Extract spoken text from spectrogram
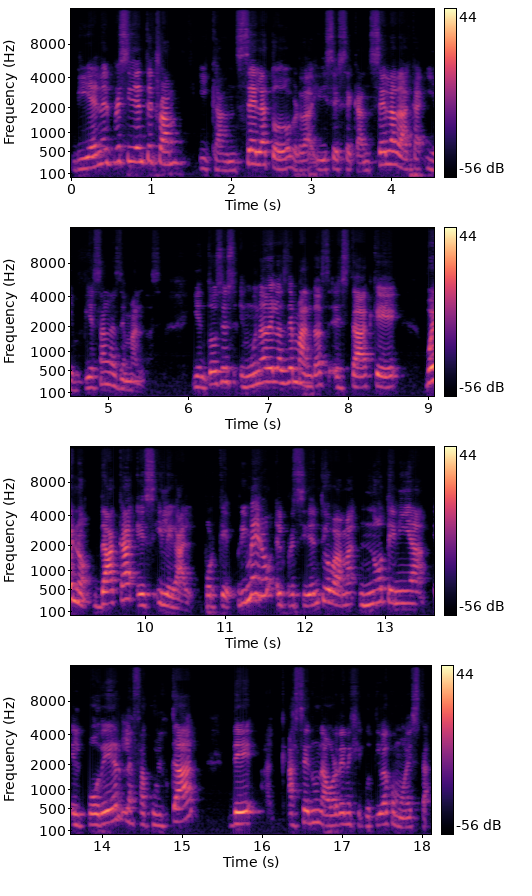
viene el presidente Trump y cancela todo, ¿verdad? Y dice, se cancela DACA y empiezan las demandas. Y entonces, en una de las demandas está que, bueno, DACA es ilegal, porque primero el presidente Obama no tenía el poder, la facultad de hacer una orden ejecutiva como esta.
